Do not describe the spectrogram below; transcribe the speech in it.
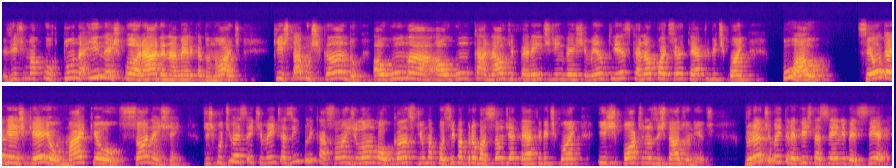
existe uma fortuna inexplorada na América do Norte que está buscando alguma, algum canal diferente de investimento e esse canal pode ser o ETF Bitcoin. Uau! CEO da Grayscale, Michael Sonnenschein, discutiu recentemente as implicações de longo alcance de uma possível aprovação de ETF Bitcoin e spot nos Estados Unidos. Durante uma entrevista à CNBC,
